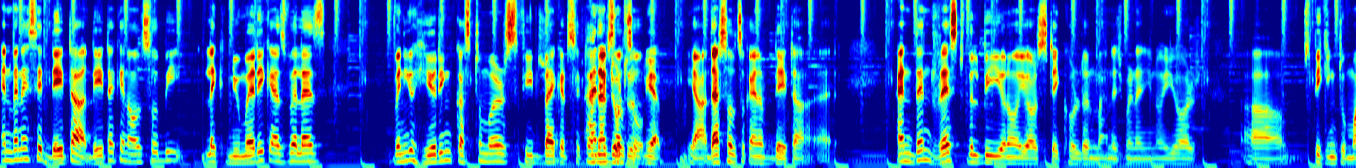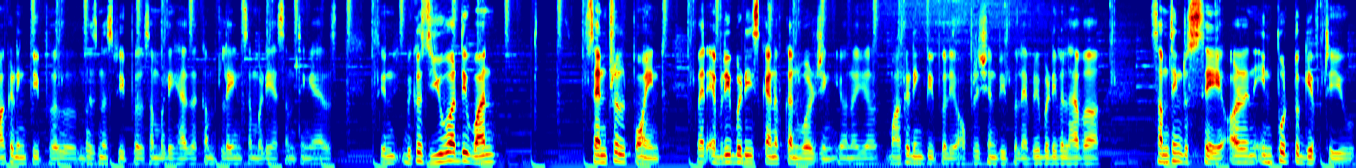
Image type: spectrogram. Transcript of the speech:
and when i say data data can also be like numeric as well as when you're hearing customers feedback etc that's also yeah. yeah that's also kind of data Uh, and then rest will be you know your stakeholder management and you know your uh, speaking to marketing people business people somebody has a complaint somebody has something else. So because you are the one central point where everybody is kind of converging. You know your marketing people your operation people everybody will have a something to say or an input to give to you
